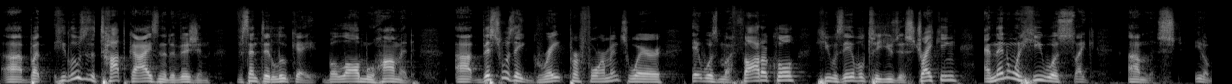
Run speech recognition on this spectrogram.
uh, but he loses the top guys in the division: Vicente Luque, Belal Muhammad. Uh, this was a great performance where it was methodical. He was able to use his striking, and then when he was like um, you know,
